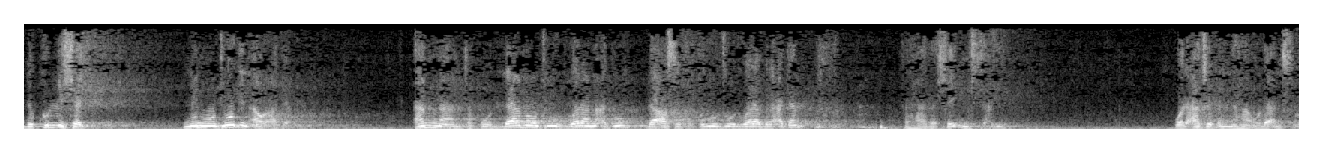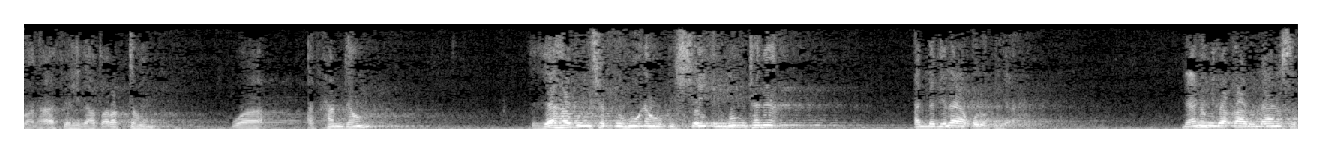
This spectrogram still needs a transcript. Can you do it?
لكل شيء من وجود أو عدم. أما أن تقول لا موجود ولا معدوم لا أصف بالوجود ولا بالعدم فهذا شيء مستحيل. والعجب أن هؤلاء نسأل الله العافية إذا طردتهم وأفهمتهم ذهبوا يشبهونه بالشيء الممتنع الذي لا يقول به أحد. لأنهم إذا قالوا لا نصف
